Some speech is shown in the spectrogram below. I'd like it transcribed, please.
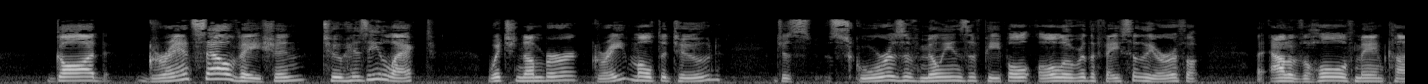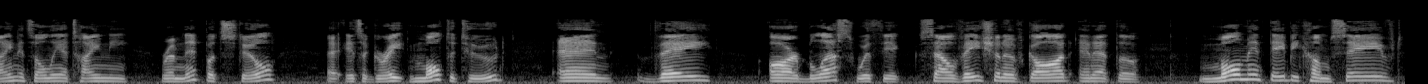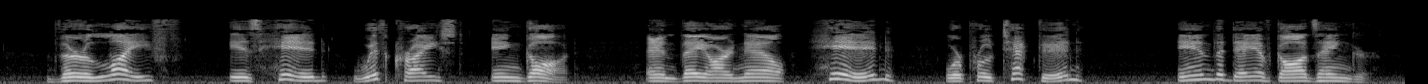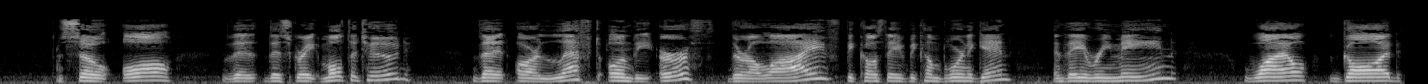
God grants salvation to his elect, which number great multitude, just scores of millions of people all over the face of the earth, out of the whole of mankind. It's only a tiny remnant, but still, uh, it's a great multitude and they are blessed with the salvation of God and at the moment they become saved, their life is hid with Christ in God. And they are now hid or protected in the day of God's anger. So all the, this great multitude that are left on the earth, they're alive because they've become born again and they remain while God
